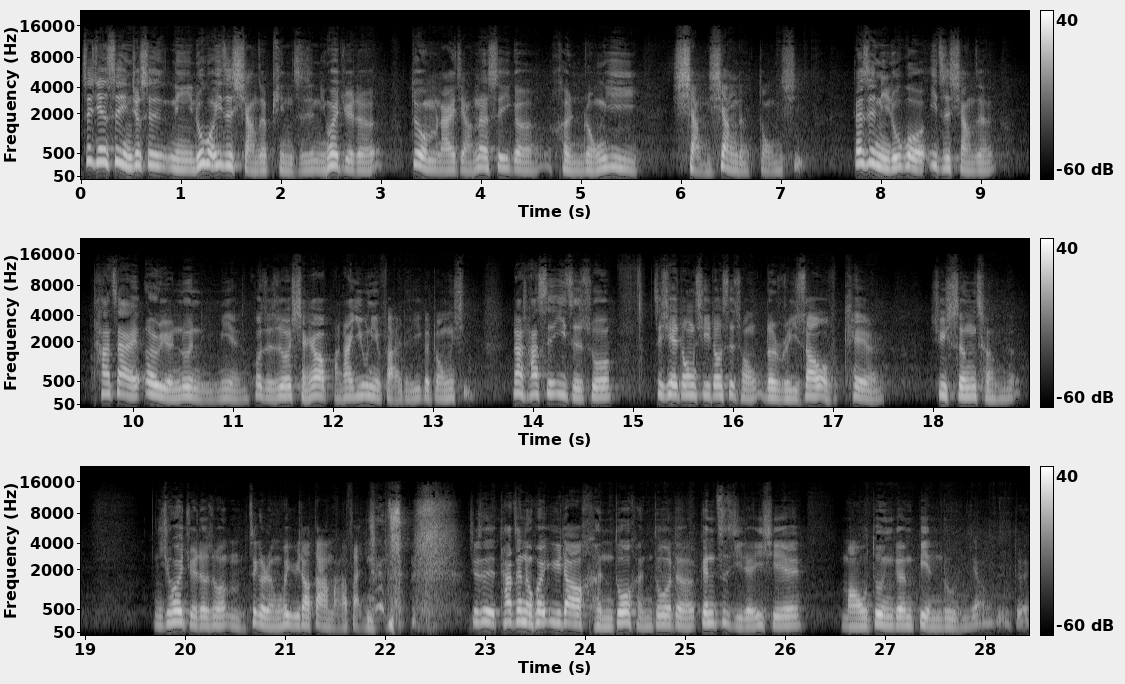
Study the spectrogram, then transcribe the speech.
这件事情就是你如果一直想着品质，你会觉得对我们来讲那是一个很容易想象的东西，但是你如果一直想着。他在二元论里面，或者说想要把它 unify 的一个东西，那他是一直说这些东西都是从 the result of care 去生成的，你就会觉得说，嗯，这个人会遇到大麻烦，就是他真的会遇到很多很多的跟自己的一些矛盾跟辩论这样子，对，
